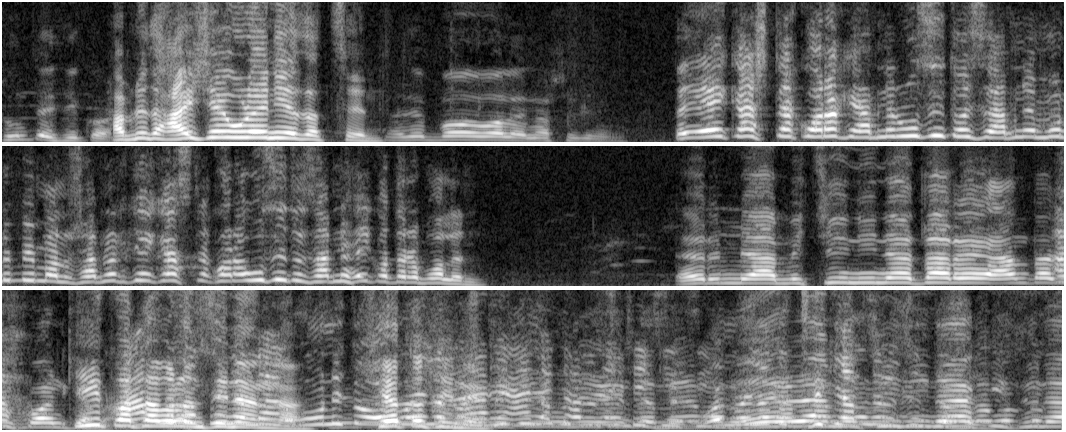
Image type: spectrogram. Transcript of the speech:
শুনতেছি কোন? আপনি তো হাইসে উড়ে নিয়ে যাচ্ছেন। বলেন অসুবিধা এই কাজটা করা কি? আপনার উচিত হয়েছে? আপনি মুরব্বী মানুষ আপনার কি এই কাজটা করা উচিত হয়েছে? আপনি এই কথাটা বলেন। আরে মেয়ে, আমি চিনি না তারে আন্দাজি কোন কি কথা বলেন চিনেন চিনেন না, না উনি তো সে তো চিনে ঠিকই আরে, আমি তো আপনার চিনতেছে। ঠিকই ওই মহিলা এরে ঠিকই আমি আপনার চিনি না, কিছু না,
